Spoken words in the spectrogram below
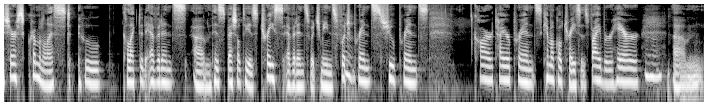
sheriff's criminalist who collected evidence. Um, his specialty is trace evidence, which means footprints, shoe prints, car tire prints, chemical traces, fiber, hair, um,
